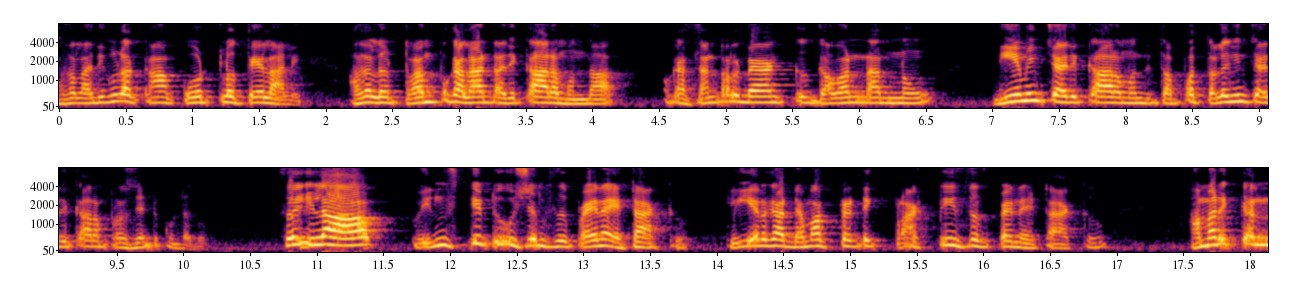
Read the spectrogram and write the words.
అసలు అది కూడా కా కోర్టులో తేలాలి. అసలు ట్రంప్కి అలాంటి అధికారం ఉందా? ఒక సెంట్రల్ బ్యాంక్ గవర్నర్ను నియమించే అధికారం ఉంది తప్ప తొలగించే అధికారం ప్రెసిడెంట్కి ఉండదు. సో ఇలా ఇన్స్టిట్యూషన్స్ పైన అటాక్ క్లియర్గా డెమోక్రటిక్ ప్రాక్టీసెస్ పైన అటాక్ అమెరికన్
